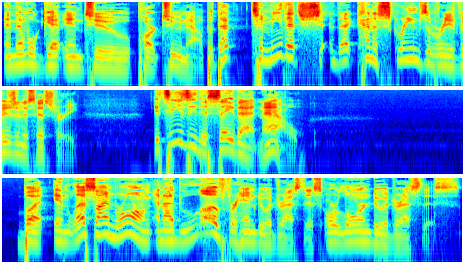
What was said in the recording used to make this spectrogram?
and then we'll get into part 2 now. But that to me that sh- that kind of screams of revisionist history. It's easy to say that now. But unless I'm wrong and I'd love for him to address this or Lauren to address this.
